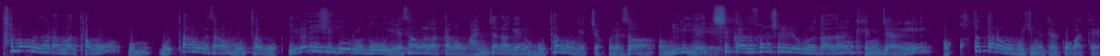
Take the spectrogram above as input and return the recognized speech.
타먹는 사람만 타고 못, 못 타먹는 사람은 못 타고 이런 식으로도 예상을 갖다가 완전하게는 못한 거겠죠. 그래서 미리 예측한 손실률보다는 굉장히 더 커졌다라고 보시면 될 것 같아요.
